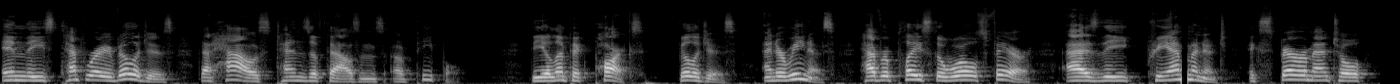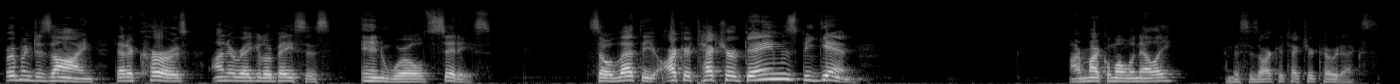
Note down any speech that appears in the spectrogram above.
in these temporary villages that house tens of thousands of people. The Olympic parks, villages, and arenas have replaced the World's Fair as the preeminent experimental urban design that occurs on a regular basis in world cities. So let the architecture games begin. I'm Michael Molinelli, and this is Architecture Codex.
